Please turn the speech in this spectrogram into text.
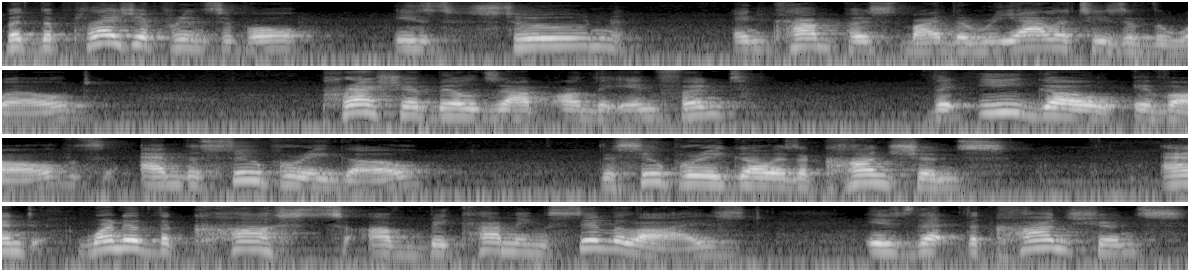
But the pleasure principle is soon encompassed by the realities of the world. Pressure builds up on the infant, the ego evolves, and the superego. The superego is a conscience and one of the costs of becoming civilized is that the conscience,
